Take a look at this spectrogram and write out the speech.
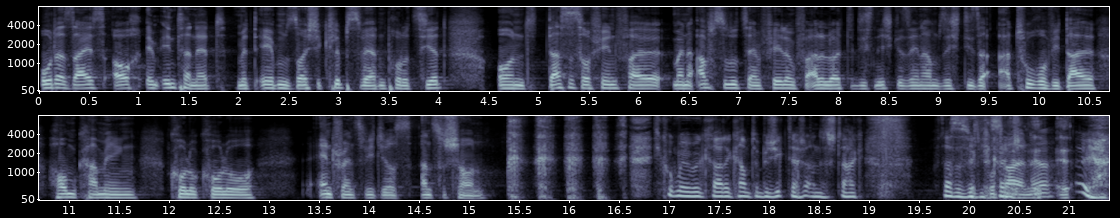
Oder sei es auch im Internet mit eben solche Clips werden produziert. Und das ist auf jeden Fall meine absolute Empfehlung für alle Leute, die es nicht gesehen haben, sich diese Arturo Vidal Homecoming Colo Colo Entrance-Videos anzuschauen. Ich gucke mir gerade Come to Besiktas an, das ist stark. Das ist wirklich brutal, ne? Äh, äh, ja.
